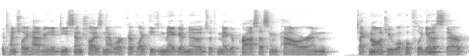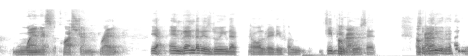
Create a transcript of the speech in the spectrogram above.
potentially having a decentralized network of like these mega nodes with mega processing power and technology will hopefully get us there when is the question, right? Yeah, and Render is doing that already for GPU okay. process. So okay. when you run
